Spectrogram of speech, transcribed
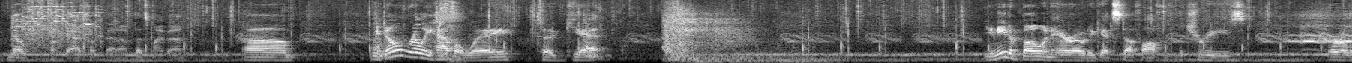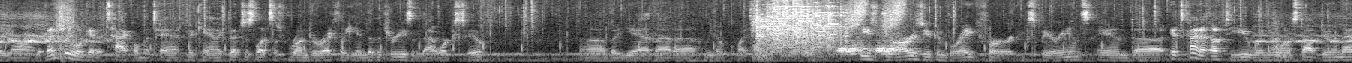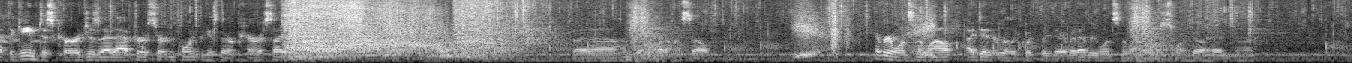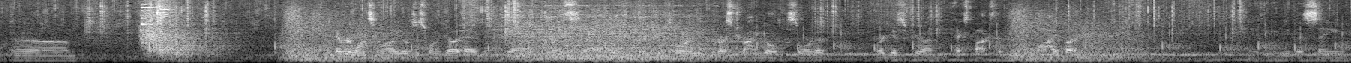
Nope. Okay, I fucked that up. That's my bad. Um, we don't really have a way to get You need a bow and arrow to get stuff off of the trees early on. Eventually we'll get a tackle mechanic that just lets us run directly into the trees, and that works too. Uh, but yeah, that uh, we don't quite have. These jars you can break for experience, and uh, it's kind of up to you when you want to stop doing that. The game discourages it after a certain point because they're a parasite. But uh, I'm getting ahead of myself. Every once in a while, I did it really quickly there, but every once in a while I just want to go ahead and uh, um, every once in a while, you'll just want to go ahead and uh, press uh, inventory press triangle to sort it. Or I guess if you're on Xbox, that'd be the Y button. I think it'd be the same.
